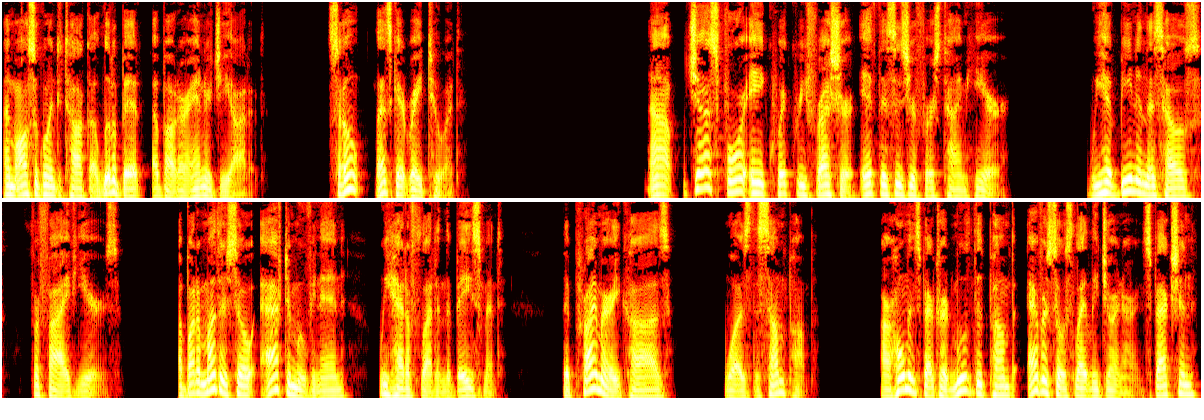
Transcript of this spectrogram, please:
I'm also going to talk a little bit about our energy audit. So let's get right to it. Now, just for a quick refresher, if this is your first time here, we have been in this house for five years. About a month or so after moving in, we had a flood in the basement. The primary cause was the sump pump. Our home inspector had moved the pump ever so slightly during our inspection.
